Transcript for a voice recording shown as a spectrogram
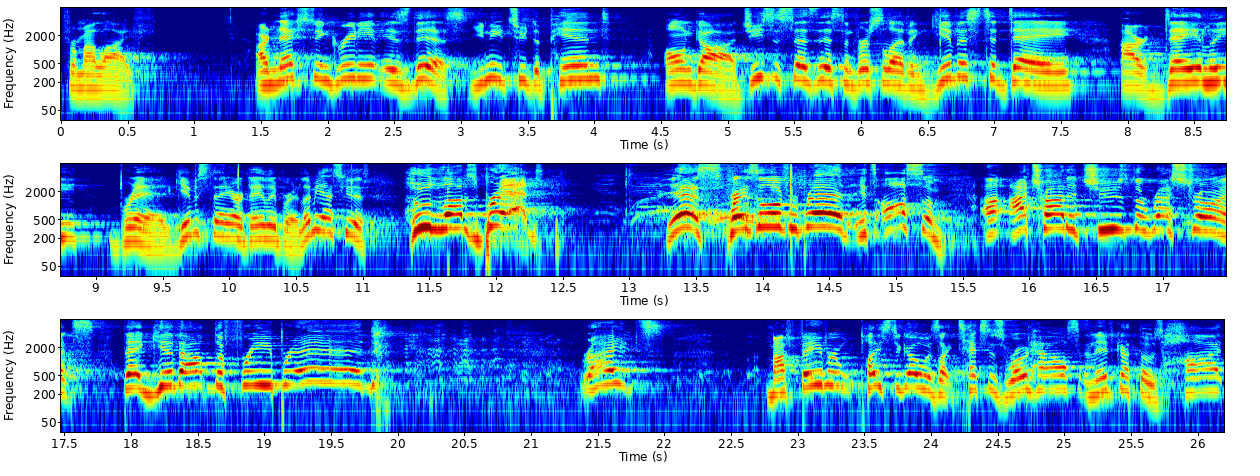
for my life. Our next ingredient is this you need to depend on God. Jesus says this in verse 11 Give us today our daily bread. Give us today our daily bread. Let me ask you this Who loves bread? Yes, praise the Lord for bread. It's awesome. I try to choose the restaurants that give out the free bread. right? My favorite place to go is like Texas Roadhouse, and they've got those hot,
